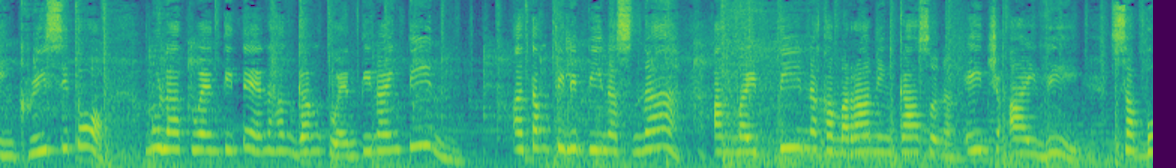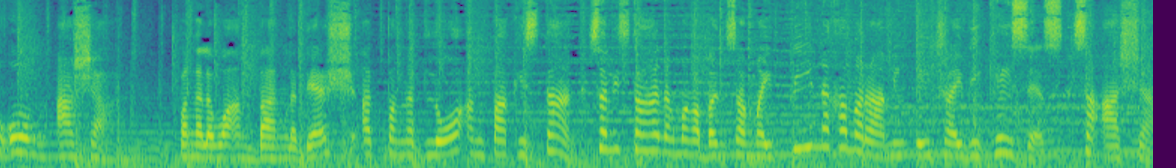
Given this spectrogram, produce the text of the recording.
increase ito mula 2010 hanggang 2019. At ang Pilipinas na ang may pinakamaraming kaso ng HIV sa buong Asia. Pangalawa ang Bangladesh at pangatlo ang Pakistan sa listahan ng mga bansang may pinakamaraming HIV cases sa Asia.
